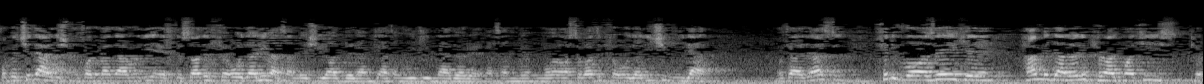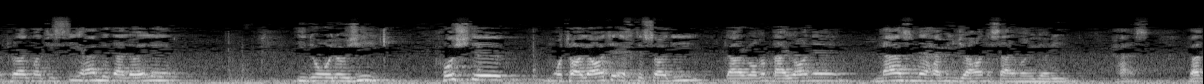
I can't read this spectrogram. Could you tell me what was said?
خب به چه دردش می‌خوره؟ من در مورد اقتصاد فئودالی مثلا بهش یاد بدم که اصلا وجود نداره. مثلا مناسبات فئودالی چی بودن؟ متوجه هستید؟ خیلی واضحه که هم به دلایل پراگماتیست پراگماتیستی هم به دلایل ایدئولوژیک پشت مطالعات اقتصادی در واقع بیان نظم همین جهان سرمایه‌داری هست. و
